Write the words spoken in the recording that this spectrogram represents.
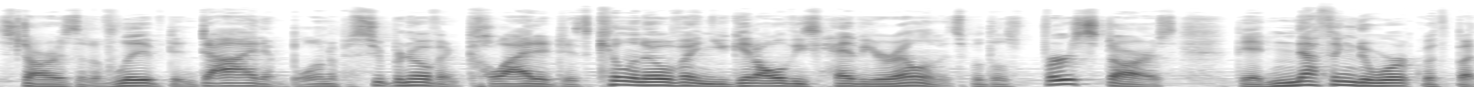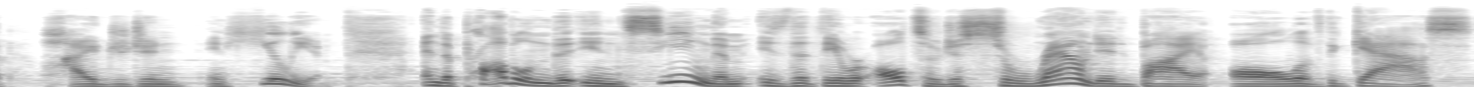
stars that have lived and died and blown up a supernova and collided as kilonova, and you get all these heavier elements. But those first stars, they had nothing to work with but hydrogen and helium. And the problem in seeing them is that they were also just surrounded by all of the gas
